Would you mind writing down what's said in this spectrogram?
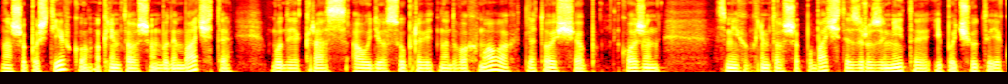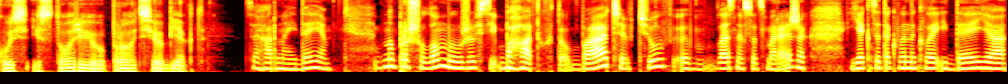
нашу поштівку, окрім того, що ми будемо бачити, буде якраз аудіосупровід на двох мовах для того, щоб кожен зміг, окрім того, щоб побачити, зрозуміти і почути якусь історію про ці об'єкти. Це гарна ідея. Ну, про шолом ми вже всі багато хто бачив, чув е, власне в соцмережах. Як це так виникла ідея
